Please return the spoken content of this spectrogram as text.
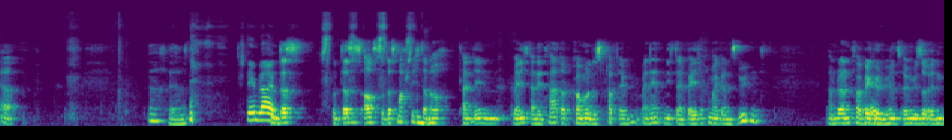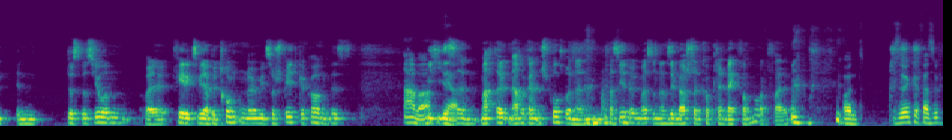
Ja. Ach ja. Stehen bleiben. Und das, und das ist auch so, das macht mich dann auch an den, wenn ich an den Tatort komme und es klappt irgendwie mit meinen Händen nicht, dann werde ich auch immer ganz wütend. Und dann verwickeln Ja. wir uns irgendwie so in, in Diskussionen, weil Felix wieder betrunken irgendwie zu spät gekommen ist. Aber Michi Ja. ist dann, macht irgendeinen arroganten Spruch und dann passiert irgendwas und dann sind wir schon komplett weg vom Mordfall. Und Sönke versucht,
